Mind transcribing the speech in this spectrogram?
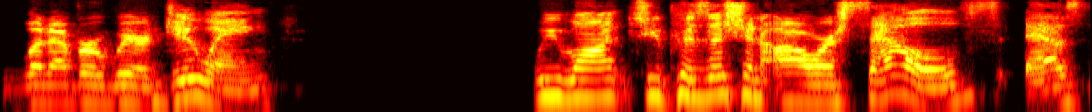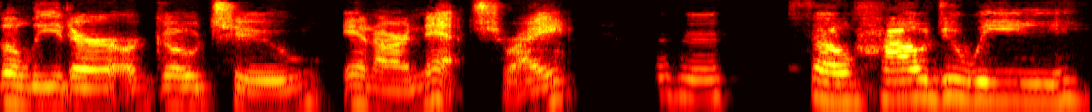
whatever we're doing. We want to position ourselves as the leader or go to in our niche, right? hmm So, how do we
